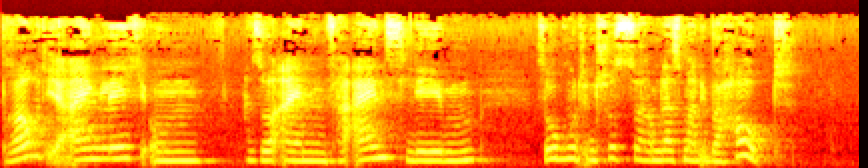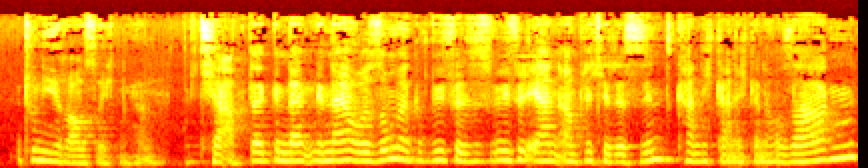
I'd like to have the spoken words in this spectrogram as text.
braucht ihr eigentlich, um so ein Vereinsleben so gut in Schuss zu haben, dass man überhaupt Turniere ausrichten kann? Tja, da gena- genaue Summe, wie viel, wie viel Ehrenamtliche das sind, kann ich gar nicht genau sagen.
